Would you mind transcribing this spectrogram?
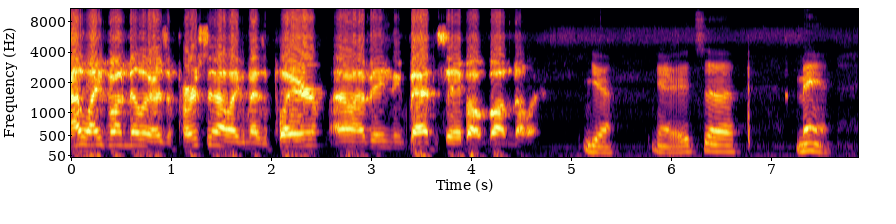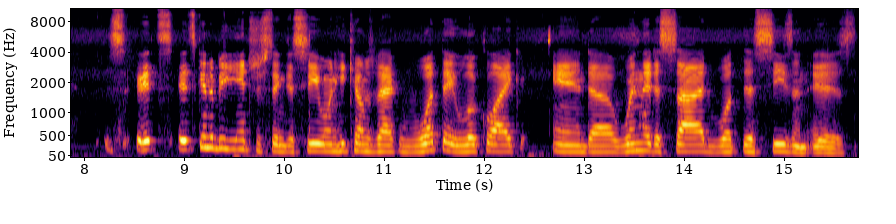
I like Von Miller as a person. I like him as a player. I don't have anything bad to say about Von Miller. Yeah, yeah, it's uh, man, it's it's, it's going to be interesting to see when he comes back what they look like and uh, when they decide what this season is.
